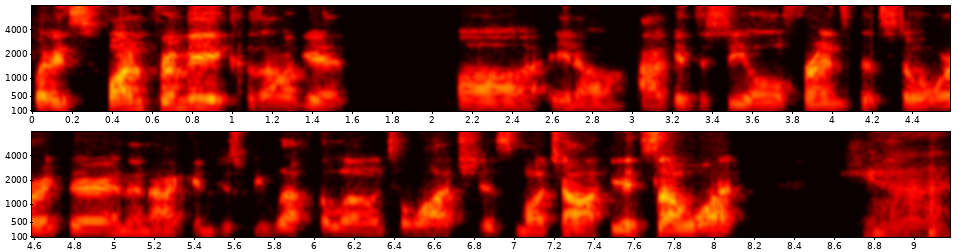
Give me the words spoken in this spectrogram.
But it's fun for me because I'll get, uh, you know, I'll get to see old friends that still work there, and then I can just be left alone to watch as much hockey as I want. Yeah.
